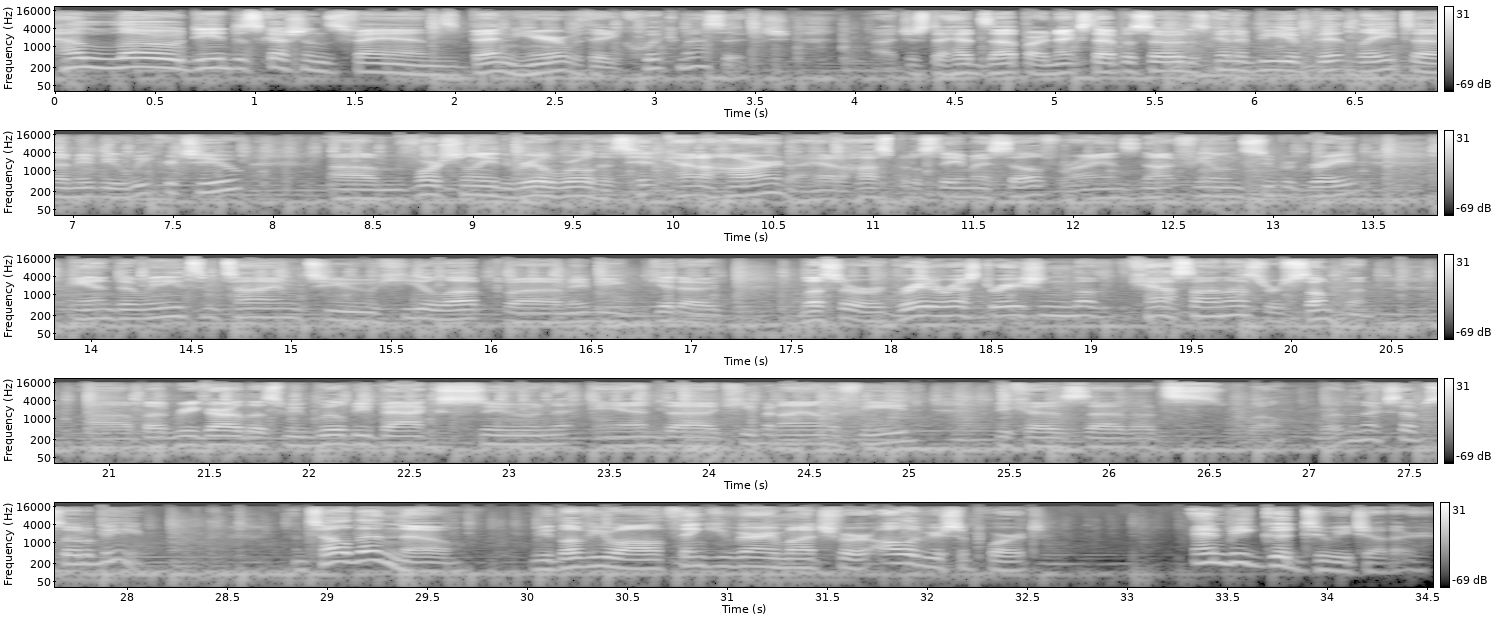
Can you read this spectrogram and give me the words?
Hello, Dean Discussions fans. Ben here with a quick message. Uh, just a heads up, our next episode is going to be a bit late, uh, maybe a week or two. Um, unfortunately, the real world has hit kind of hard. I had a hospital stay myself. Ryan's not feeling super great, and uh, we need some time to heal up, uh, maybe get a lesser or greater restoration cast on us or something. Uh, but regardless, we will be back soon, and uh, keep an eye on the feed because that's, well, where the next episode will be. Until then, though, we love you all. Thank you very much for all of your support, and be good to each other.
